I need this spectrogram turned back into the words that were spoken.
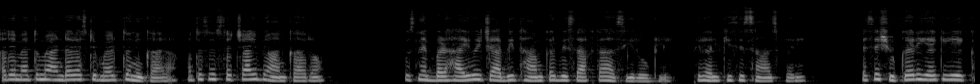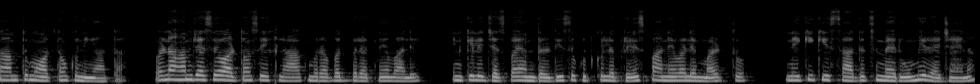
ارے، میں تمہیں انڈر اسٹیمیٹ تو نہیں کر رہا، میں تو صرف سچائی بیان کر رہا ہوں۔ اس نے بڑھائی ہوئی چابی تھام کر بساختہ ہنسی روک لی، پھر ہلکی سی سانس بھری۔ ویسے شکر ہی ہے کہ یہ کام تم عورتوں کو نہیں آتا، ورنہ ہم جیسے عورتوں سے اخلاق مربت برتنے والے، ان کے لیے جذبہ ہمدردی سے خود کو لبریز پانے والے مرد تو نیکی کی سعادت سے محروم ہی رہ جائیں نا؟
